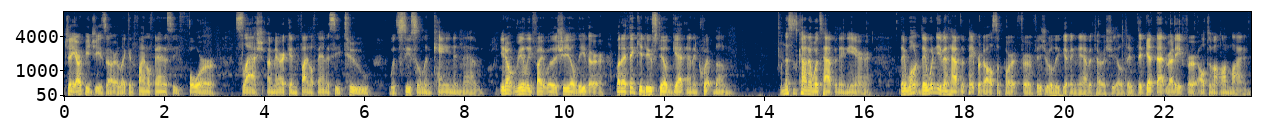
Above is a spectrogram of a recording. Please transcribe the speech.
JRPGs are. Like in Final Fantasy IV slash American Final Fantasy II, with Cecil and Kane in them. You don't really fight with a shield either, but I think you do still get and equip them. And this is kind of what's happening here. They won't. They wouldn't even have the paper doll support for visually giving the avatar a shield. They, they'd get that ready for Ultima Online.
